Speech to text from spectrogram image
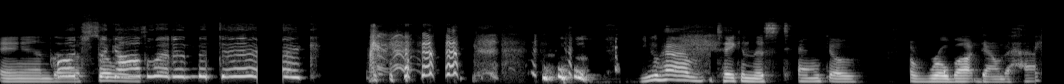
And uh, Punch so the is- in the dick. you have taken this tank of a robot down to half.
